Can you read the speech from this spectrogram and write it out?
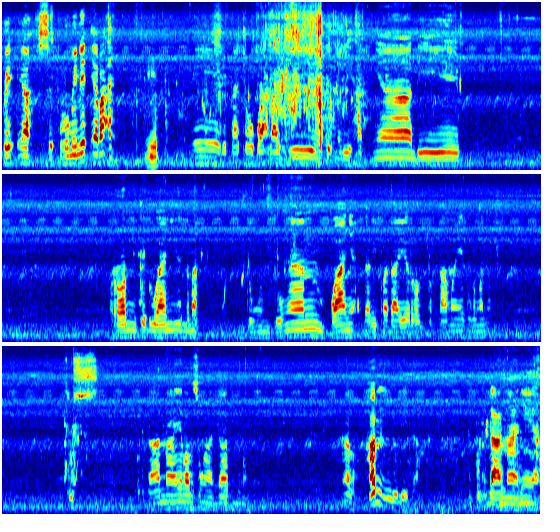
Nyampe ya 10 menit ya Pak. Yap. Ini kita coba lagi untuk melihatnya di round kedua ini teman. Untung-untungan banyak daripada air round pertama itu teman. Terus perdananya langsung ada teman. Alhamdulillah. Perdananya ya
